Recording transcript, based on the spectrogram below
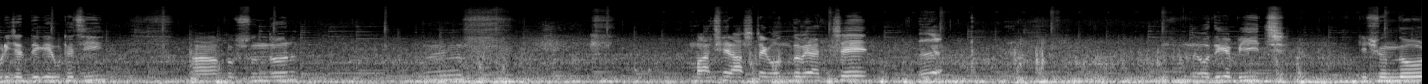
ব্রিজের দিকে উঠেছি। খুব সুন্দর। মাছের আষ্টে গন্ধ বেরাচ্ছে। ওদিকে বিচ কি সুন্দর।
